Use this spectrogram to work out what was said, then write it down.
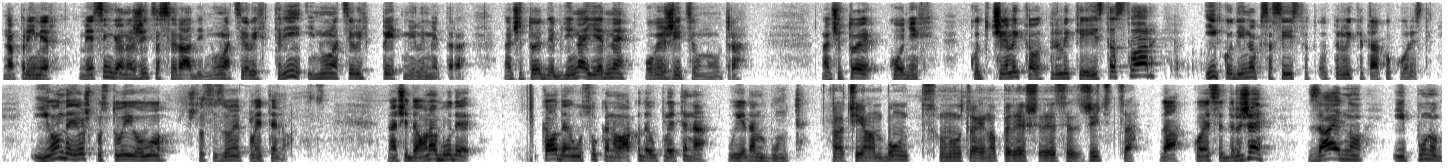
Na primjer, mesingana žica se radi 0,3 i 0,5 mm. Znači to je debljina jedne ove žice unutra. Znači to je kod njih. Kod čelika otprilike ista stvar i kod inoksa se isto otprilike tako koristi. I onda još postoji ovo što se zove pleteno. Znači da ona bude kao da je usukana ovako da je upletena u jedan bunt. Znači jedan bunt, unutra jedno 50-60 žičica. Da, koje se drže zajedno i puno,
